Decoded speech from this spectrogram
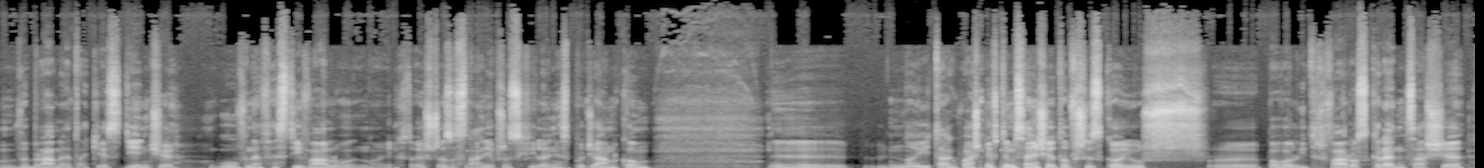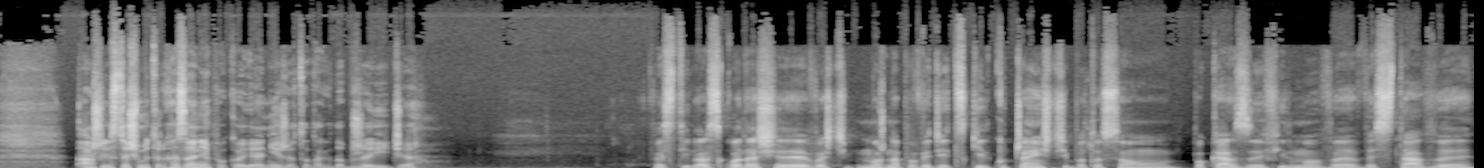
wybrane takie zdjęcie główne festiwalu. No niech to jeszcze zostanie przez chwilę niespodzianką. No i tak właśnie w tym sensie to wszystko już powoli trwa, rozkręca się, aż jesteśmy trochę zaniepokojeni, że to tak dobrze idzie. Festiwal składa się właściwie, można powiedzieć, z kilku części, bo to są pokazy filmowe, wystawy,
